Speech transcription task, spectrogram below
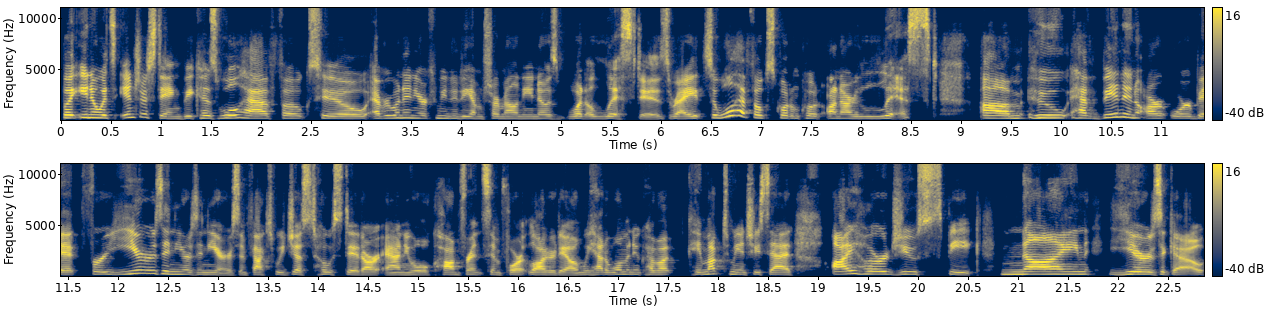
But you know, it's interesting because we'll have folks who everyone in your community, I'm sure Melanie knows what a list is, right? So we'll have folks, quote unquote, on our list um, who have been in our orbit for years and years and years. In fact, we just hosted our annual conference in Fort Lauderdale, and we had a woman who come up came up to me and she said, "I heard you speak nine years ago,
